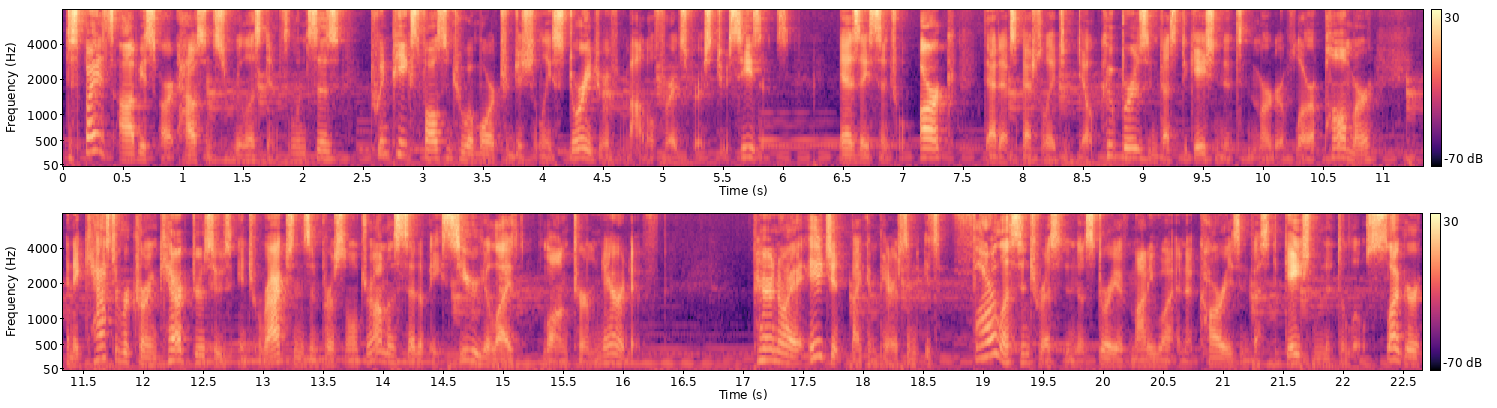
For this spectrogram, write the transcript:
Despite its obvious art house and surrealist influences, Twin Peaks falls into a more traditionally story-driven model for its first two seasons. Has a central arc that of Special Agent Dale Cooper's investigation into the murder of Laura Palmer, and a cast of recurring characters whose interactions and personal dramas set up a serialized, long-term narrative. Paranoia Agent, by comparison, is far less interested in the story of Maniwa and Akari's investigation into Little Slugger,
